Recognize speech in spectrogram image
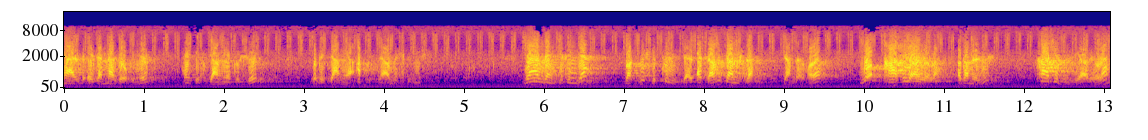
nerede ezanlar da okunuyor. Herkes camiye koşuyor. Bu da camiye abdestini almış gitmiş. Camiden çıkınca bakmış ki polisler etrafı sarmışlar jandarmalar. Bu katili arıyorlar. Adam ölmüş. Katil diye arıyorlar.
